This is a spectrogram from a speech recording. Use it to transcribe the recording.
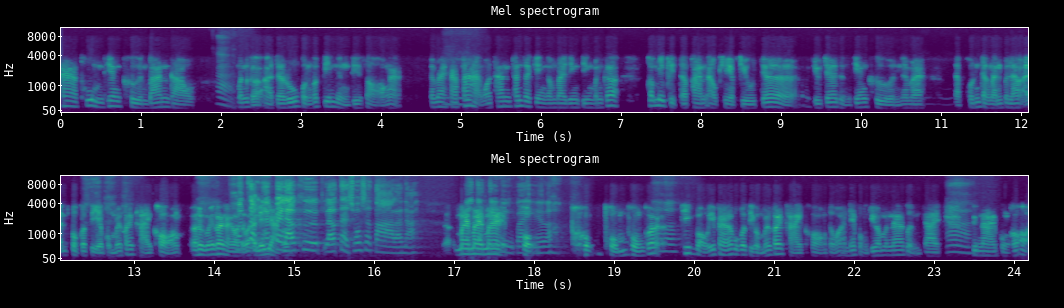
ห้าทุ่มเที่ยงคืนบ้านเราค่ะมันก็อาจจะรู้ผลก็ตีหนึ่งตีสองอะใช่ไหมครับอืมถ้าหากว่าท่านท่านจะเก็งกำไรจริง ๆ มันก็ก็มีผลิตภัณฑ์เอาเคฟิวเจอร์ฟิวเจอร์ถึงเที่ยงคืนใช่ไหม แต่พ้นจากนั้นไปแล้วอันปกติผมไม่ค่อยขายของเออไม่ค่อยขายของพ้นแต่ว่าจาอักนนี้นั้อยานกไปแล้วคือ แล้วแต่โชคชะตาแล้วนะไม่ไม่ไม่ตั้งแต่ตีหนึ่งไปผมอย่างเงี้ยเหรอผมผมผมก็เออที่บอกพี่แพรว่าปกติผมไม่ค่อยขายของแต่ว่าอันนี้ผมคิดว่ามันน่าสนใจอ่าคือนายผมเขาออก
